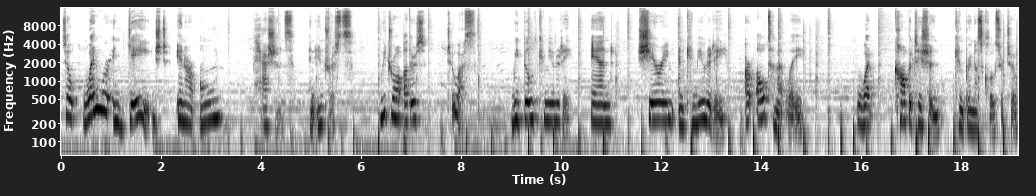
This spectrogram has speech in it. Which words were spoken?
So when we're engaged in our own passions and interests, we draw others to us. We build community, and sharing and community are ultimately what competition can bring us closer to.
